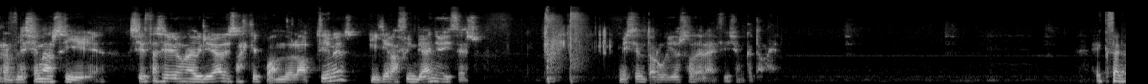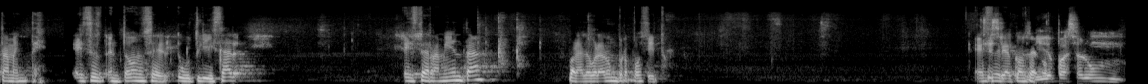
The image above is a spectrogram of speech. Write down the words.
reflexiona si, si esta sería una habilidad de esas que cuando la obtienes y llega a fin de año dices, me siento orgulloso de la decisión que tomé. Exactamente. Eso es entonces utilizar esta herramienta para lograr un propósito. Ese sería el consejo. El puede ser un,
